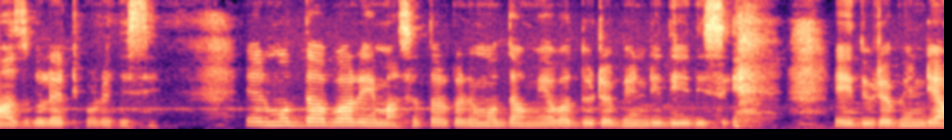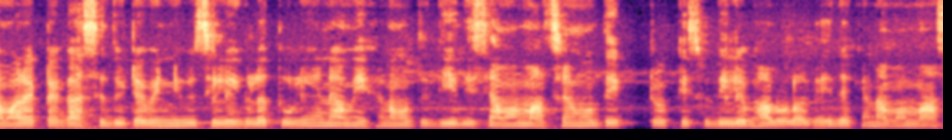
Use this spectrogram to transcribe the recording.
মাছগুলো অ্যাড করে দিছি। এর মধ্যে আবার এই মাছের তরকারির মধ্যে আমি আবার দুইটা ভেন্ডি দিয়ে দিছি। এই দুইটা ভেন্ডি আমার একটা গাছে দুইটা ভেন্ডি হয়েছিল, এগুলো তুলে এনে আমি এখানের মধ্যে দিয়ে দিছি। আমার মাছের মধ্যে একটু কিছু দিলে ভালো লাগে। এই দেখেন আমার মাছ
